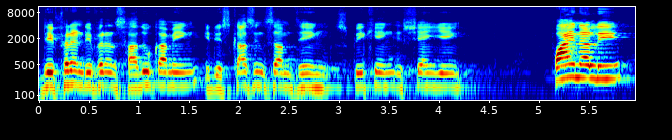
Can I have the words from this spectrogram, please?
different, different sadhu coming, discussing something, speaking, exchanging. Finally,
